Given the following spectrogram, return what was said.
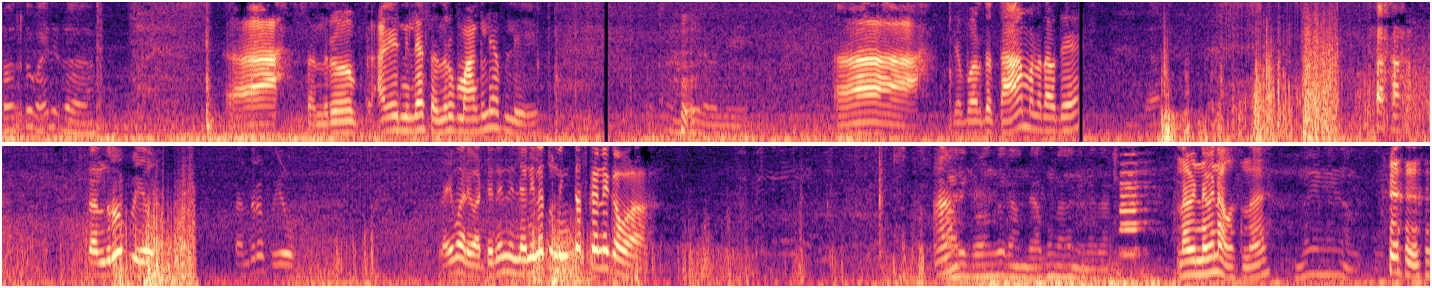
कौस्तुभ आहे तिथं. आ संद्रूप अरे निल्या संद्रूप मागली आपली. आ जबरदस्त. हा म्हणत आहो ते संद्रूप येऊ. संद्रूप येऊ. नाही भारी वाटते नाही निल्या. निल्या तू निघतस का नाही कवा? हा? नवीन नवीन आहोस ना? नाही नाही ना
